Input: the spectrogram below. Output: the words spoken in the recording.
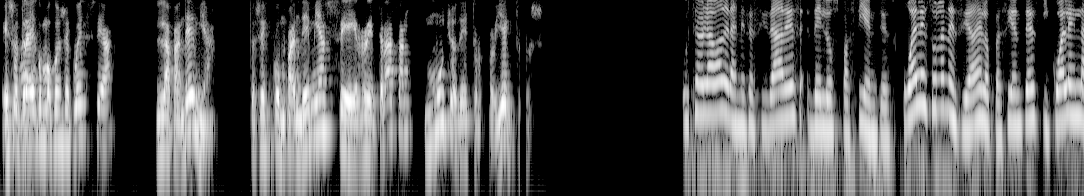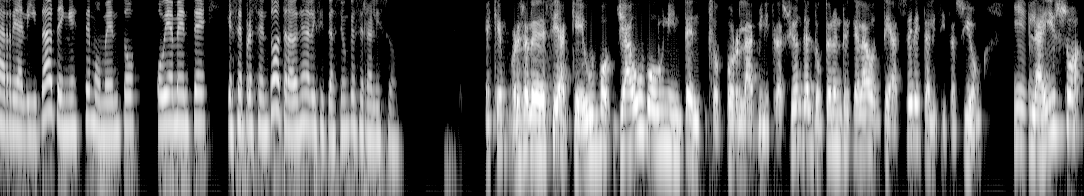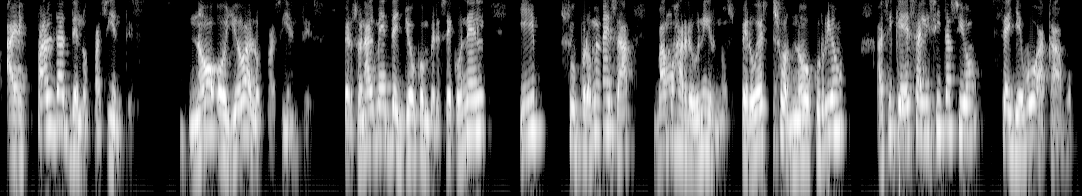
Eso trae como consecuencia la pandemia. Entonces, con pandemia se retrasan muchos de estos proyectos. Usted hablaba de las necesidades de los pacientes. ¿Cuáles son las necesidades de los pacientes y cuál es la realidad en este momento, obviamente, que se presentó a través de la licitación que se realizó? Es que por eso le decía que hubo, ya hubo un intento por la administración del doctor Enrique Lao de hacer esta licitación y la hizo a espaldas de los pacientes. No oyó a los pacientes. Personalmente yo conversé con él y su promesa, vamos a reunirnos, pero eso no ocurrió. Así que esa licitación se llevó a cabo.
